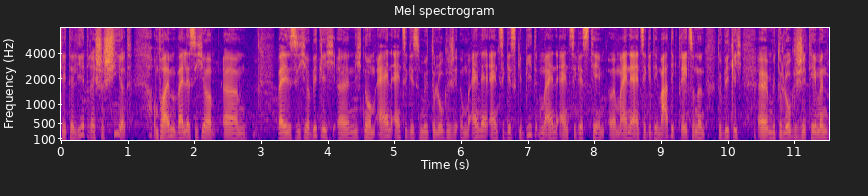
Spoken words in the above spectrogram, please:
detailliert recherchiert. Und vor allem, weil es sich ja, ähm, weil es sich ja wirklich äh, nicht nur um ein einziges mythologisches, um ein einziges Gebiet, um ein einziges um eine einzige Thematik dreht, sondern du wirklich äh, mythologische Themen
